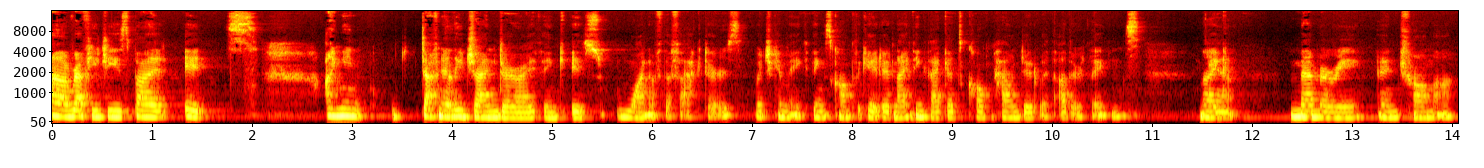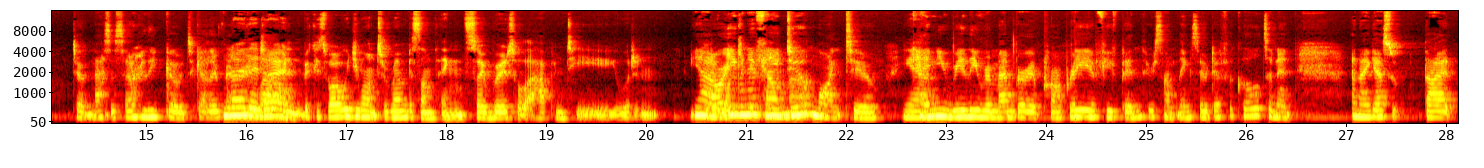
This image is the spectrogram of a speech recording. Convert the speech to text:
uh, refugees, but it's, I mean, definitely gender, I think, is one of the factors which can make things complicated. And I think that gets compounded with other things like Yeah. memory and trauma don't necessarily go together very no they well. don't because why would you want to remember something so brutal that happened to you you wouldn't Yeah, wouldn't or even if you do that. want to, Yeah. can you really remember it properly if you've been through something so difficult? And it, and I guess that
